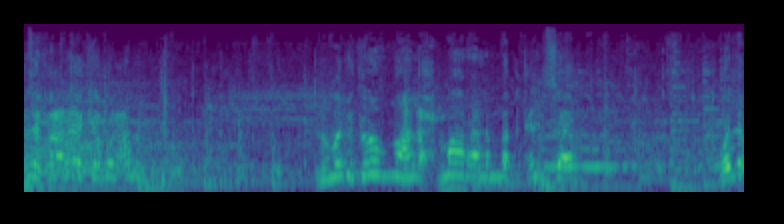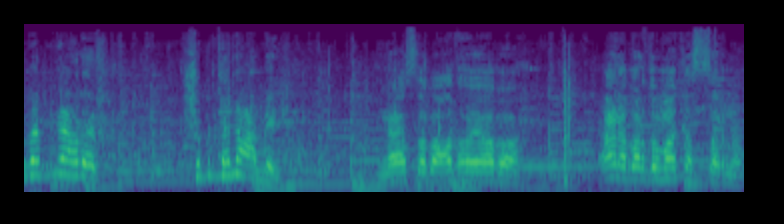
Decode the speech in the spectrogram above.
يخلف عليك يا أبو العبد لو ما بيقرضنا الحمارة لما بتنسب ولا ما بنعرف شو بدنا نعمل. ناس بعضها يابا أنا برضو ما كسرنا.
